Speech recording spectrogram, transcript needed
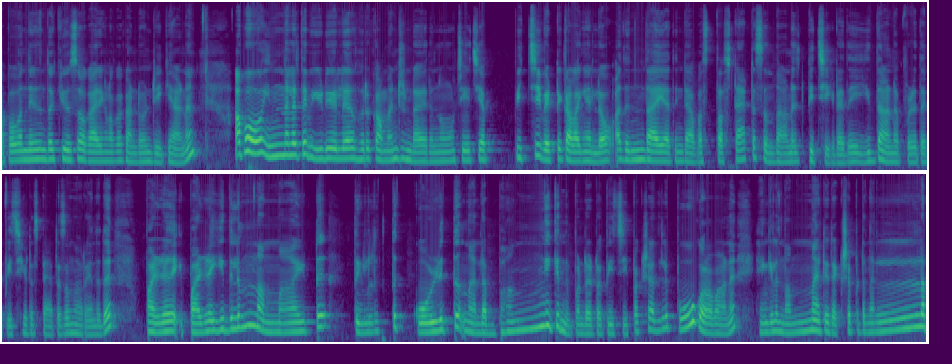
അപ്പോൾ വന്നിരുന്ന എന്തോ ക്യൂസോ കാര്യങ്ങളൊക്കെ കണ്ടുകൊണ്ടിരിക്കുകയാണ്. അപ്പോൾ ഇന്നലത്തെ വീഡിയോയിൽ ഒരു കമന്റ് ഉണ്ടായിരുന്നു. ചേച്ചി പിച്ചി വെട്ടിക്കളഞ്ഞല്ലോ. അതെന്തായി? അതിന്റെ അവസ്ഥ. സ്റ്റാറ്റസ് എന്താണ് പിച്ചിയുടെ അതെ ഇതാണ് ഇപ്പോഴത്തെ പിച്ചിയുടെ സ്റ്റാറ്റസ് എന്ന് പറയുന്നത്. പഴയ പഴയതിലും നന്നായിട്ട് തിളിർത്ത് കൊഴുത്ത് നല്ല ഭംഗിക്ക് നിൽപ്പുണ്ട് കേട്ടോ പീച്ചി. പക്ഷെ അതിൽ പൂ കുറവാണ്. എങ്കിലും നന്നായിട്ട് രക്ഷപ്പെട്ട് നല്ല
